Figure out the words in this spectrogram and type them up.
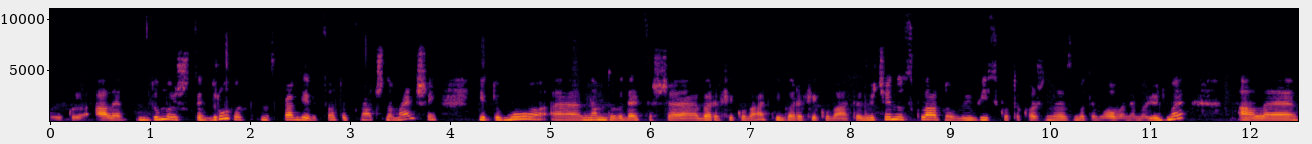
наукою. Але думаю, що цих других насправді відсоток значно менший, і тому е, нам доведеться ще верифікувати і верифікувати. Звичайно, складно в війську також не з мотивованими людьми, але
